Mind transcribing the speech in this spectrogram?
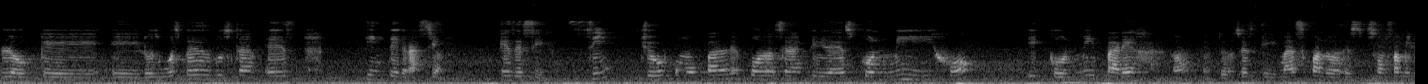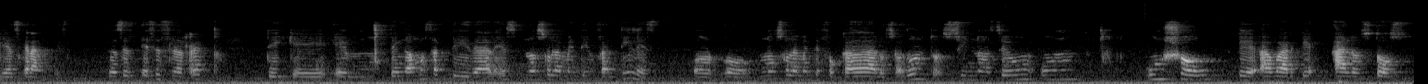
lo que eh, los huéspedes buscan es integración. Es decir, sí, yo como padre puedo hacer actividades con mi hijo y con mi pareja, ¿no? Entonces, y más cuando son familias grandes. Entonces, ese es el reto, de que em, tengamos actividades no solamente infantiles o, no solamente enfocada a los adultos, sino hacer un, un show que abarque a los dos,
